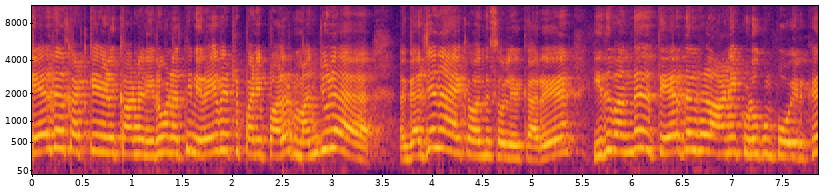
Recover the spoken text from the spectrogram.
தேர்தல் கட்கைகளுக்கான நிறுவனத்தின் நிறைவேற்று பணிப்பாளர் மஞ்சுள கஜநாயக்க வந்து சொல்லியிருக்காரு. இது வந்து தேர்தல்கள் ஆணைக்குழுக்கும் போயிருக்கு.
